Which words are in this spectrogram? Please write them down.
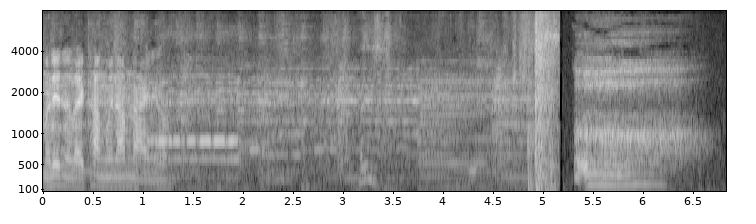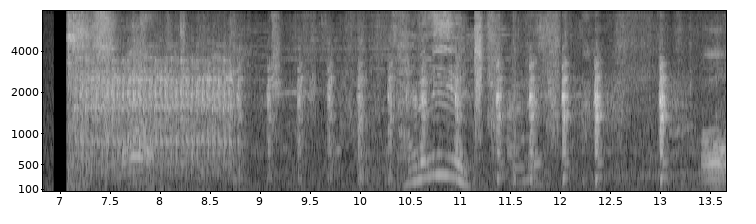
มาเล่นอะไรข้างแม่น้ำนายนะครับถ่ายแล้วนี่โอ้โห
